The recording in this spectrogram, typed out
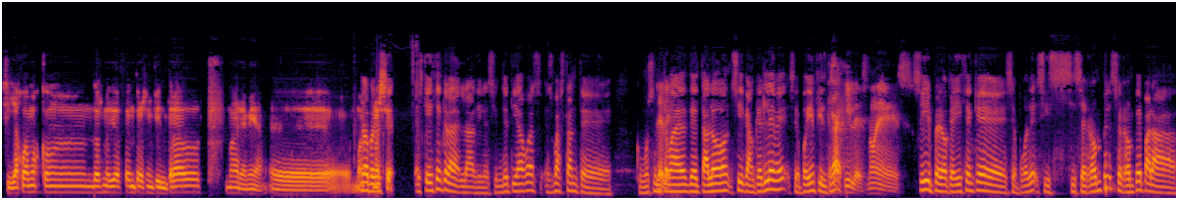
si ya jugamos con dos mediocentros infiltrados, madre mía. no, pero es, que, es, que, dicen que la, la dimensión de Tiago es bastante como es un tema de talón, sí, que aunque es leve, se puede infiltrar. Es Aquiles, no es. Sí, pero que dicen que se puede, si, si se rompe, se rompe para,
